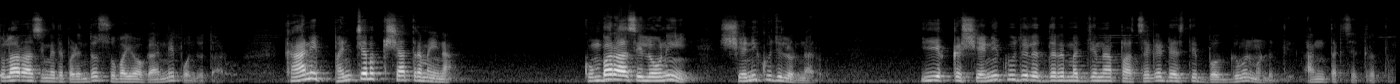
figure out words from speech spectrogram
తులారాశి మీద పడిందో శుభయోగాన్ని పొందుతారు. కానీ పంచమ క్షేత్రమైన కుంభరాశిలోని శనికుజులు ఉన్నారు ఈ యొక్క శనికుజులు ఇద్దరి మధ్యన పచ్చగడ్డేస్తే బొగ్గుమని మండుద్ది అంతటి శత్రుత్వం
